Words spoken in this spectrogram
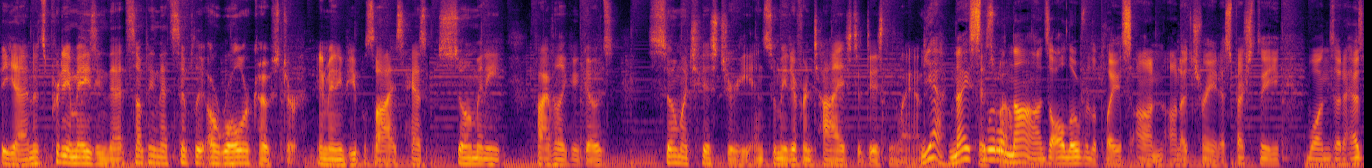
Yeah, and it's pretty amazing that something that's simply a roller coaster in many people's eyes has so many five legged goats, so much history, and so many different ties to Disneyland. Yeah, nice little well. nods all over the place on on a train, especially ones that has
